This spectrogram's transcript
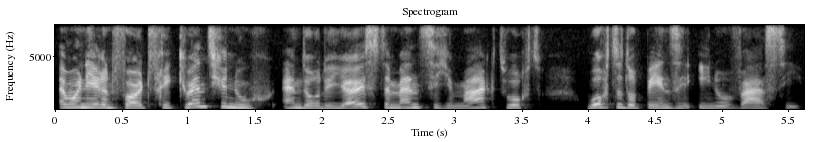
En wanneer een fout frequent genoeg en door de juiste mensen gemaakt wordt, wordt het opeens een innovatie.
